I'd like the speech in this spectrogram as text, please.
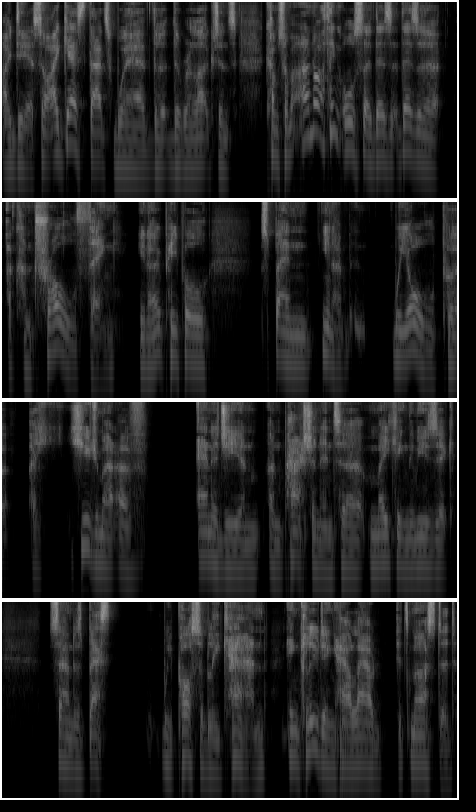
idea. So I guess that's where the the reluctance comes from. And I think also there's there's a, a control thing. You know, people spend, you know, we all put a huge amount of energy and, and passion into making the music sound as best we possibly can, including how loud it's mastered.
